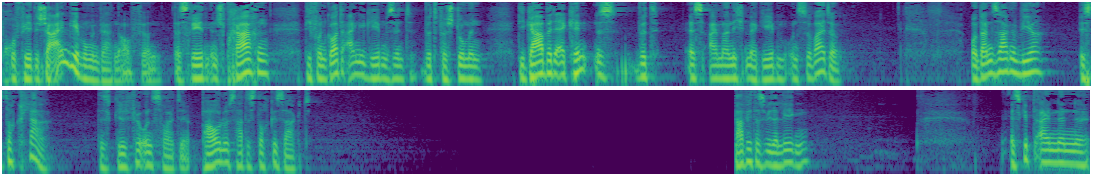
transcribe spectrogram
prophetische Eingebungen werden aufhören. Das Reden in Sprachen, die von Gott eingegeben sind, wird verstummen. Die Gabe der Erkenntnis wird es einmal nicht mehr geben und so weiter. Und dann sagen wir, ist doch klar, das gilt für uns heute. Paulus hat es doch gesagt. Darf ich das widerlegen? Es gibt einen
